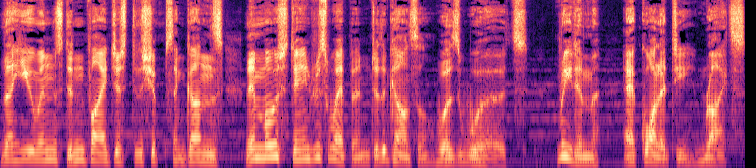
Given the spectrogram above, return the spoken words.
The humans didn't fight just to the ships and guns. Their most dangerous weapon to the Council was words. Freedom, equality, rights.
